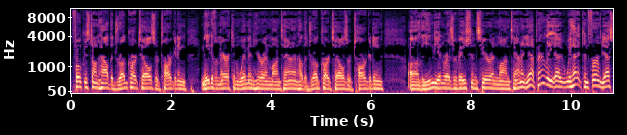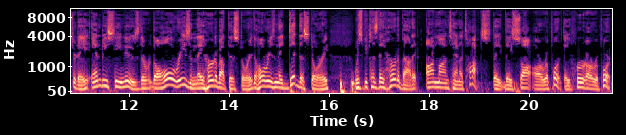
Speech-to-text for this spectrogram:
focused on how the drug cartels are targeting Native American women here in Montana and how the drug cartels are targeting uh, the Indian reservations here in Montana. Yeah, apparently uh, we had it confirmed yesterday. NBC News, the, the whole reason they heard about this story, the whole reason they did this story was because they heard about it on Montana Talks. They, they saw our report, they heard our report.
